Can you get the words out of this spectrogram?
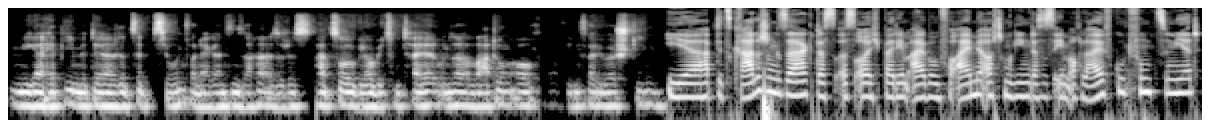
mega happy mit der Rezeption von der ganzen Sache. Also das hat so, glaube ich, zum Teil unsere Erwartungen auch jeden Fall überstiegen. Ihr habt jetzt gerade schon gesagt, dass es euch bei dem Album vor allem ja auch darum ging, dass es eben auch live gut funktioniert.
